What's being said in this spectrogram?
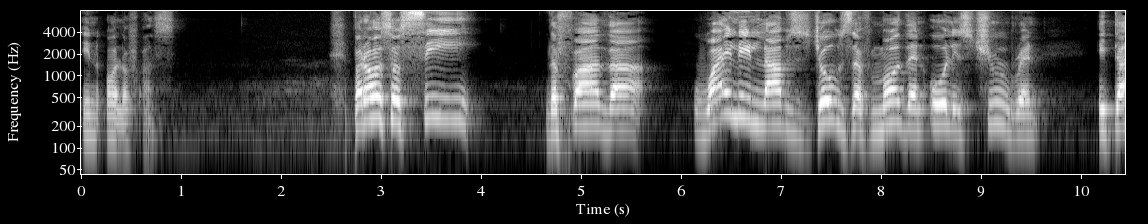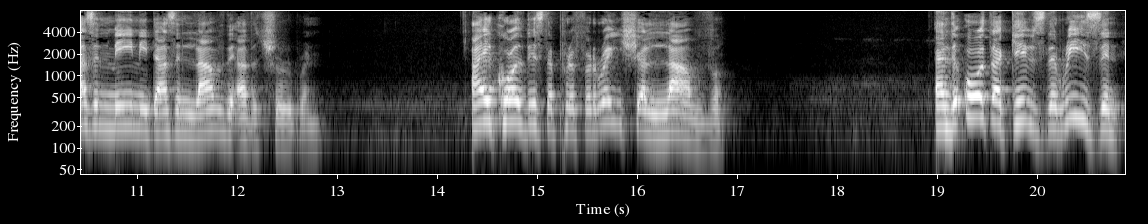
in all of us. But also see the father, while he loves Joseph more than all his children, it doesn't mean he doesn't love the other children. I call this the preferential love. And the author gives the reason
